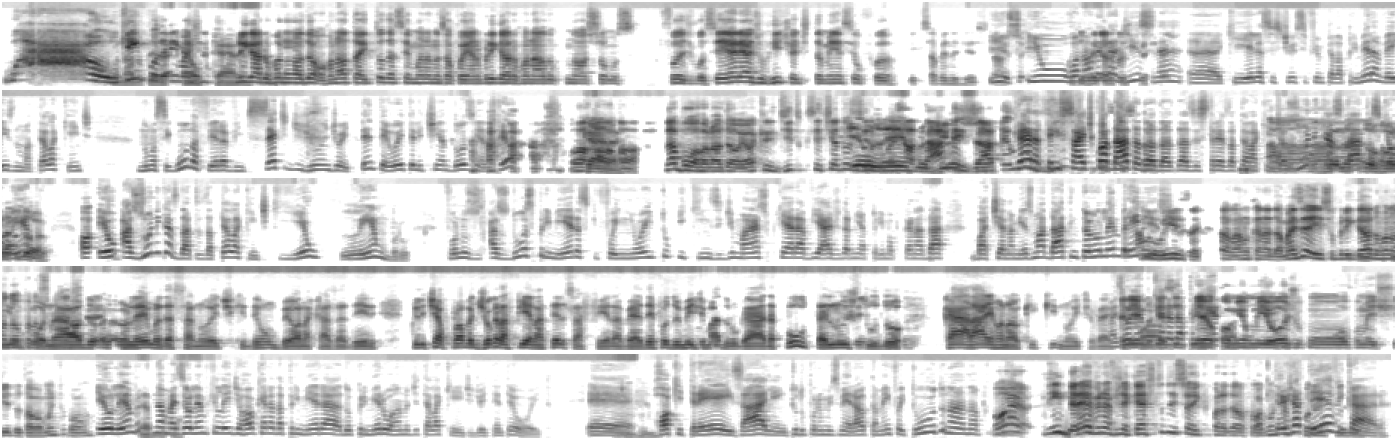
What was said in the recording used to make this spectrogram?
Uau! Ronaldo Quem poderia é imaginar? cara. Obrigado, Ronaldão. O Ronaldo tá aí toda semana nos apoiando. Obrigado, Ronaldo. Nós somos fãs de você. E, aliás, o Richard também é seu fã. Fique sabendo disso. Tá? Isso, e o Muito Ronaldo ainda disse, né, eh, que ele assistiu esse filme pela primeira vez numa tela quente, numa segunda-feira, 27 de junho de 88, ele tinha 12 anos. Real- Ó, Cara. ó, ó. Na boa, Ronaldão, eu acredito que você tinha 12 Eu anos, mas a data disso. exata. eu Cara, tem site com a data da- da- das estreias da tela quente. As Ah, únicas Ronaldo, datas que eu Ronaldo. lembro. Ó, eu, as únicas datas da tela quente que eu lembro foram as duas primeiras, que foi em 8 e 15 de março, porque era a viagem da minha prima pro Canadá, batia na mesma data, então eu lembrei A disso. Luísa, que tá lá no Canadá. Mas é isso. Obrigado, E Ronaldão, o pelo Ronaldo, eu lembro dessa noite que deu um BO na casa dele, porque ele tinha prova de geografia na terça-feira, velho. Daí foi dormir de madrugada. Puta, ele não estudou. Caralho, Ronaldo, que, que noite, velho. Mas Eu eu lembro que era esse da primeira- eu comi um miojo com ovo mexido, tava muito bom. Eu lembro, É não, bom. mas eu lembro que Lady Rock era da primeira, do primeiro ano de tela quente, de 88. É, Uhum. Rock 3, Alien, tudo por uma esmeralda também foi tudo na. na- Olha, em breve na FGCast, tudo isso aí que o Paradela falou. Rock vamos 3 já teve, tudo. cara.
